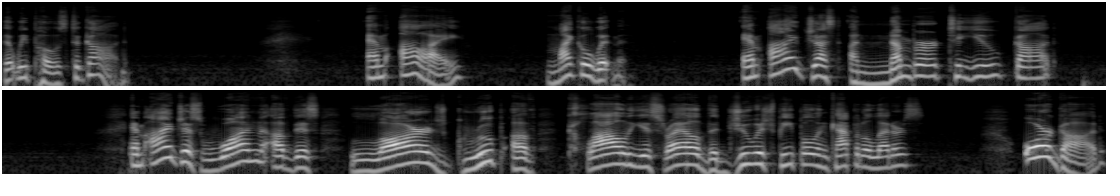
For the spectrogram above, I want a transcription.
that we pose to God Am I, Michael Whitman, am I just a number to you, God? Am I just one of this large group of Klal Yisrael, the Jewish people in capital letters? Or, God,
